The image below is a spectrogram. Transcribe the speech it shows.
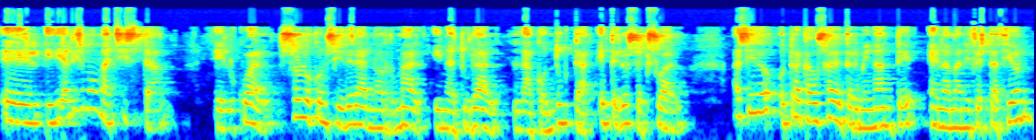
El idealismo machista, el cual solo considera normal y natural la conducta heterosexual, ha sido otra causa determinante en la manifestación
